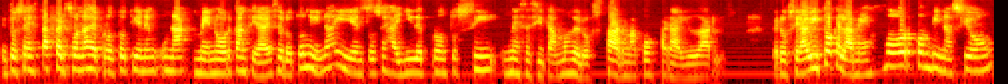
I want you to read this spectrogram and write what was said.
Entonces estas personas de pronto tienen una menor cantidad de serotonina y entonces allí de pronto sí necesitamos de los fármacos para ayudarlos pero se ha visto que la mejor combinación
